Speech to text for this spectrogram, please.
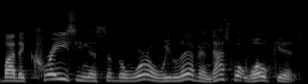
by the craziness of the world we live in. That's what woke is.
